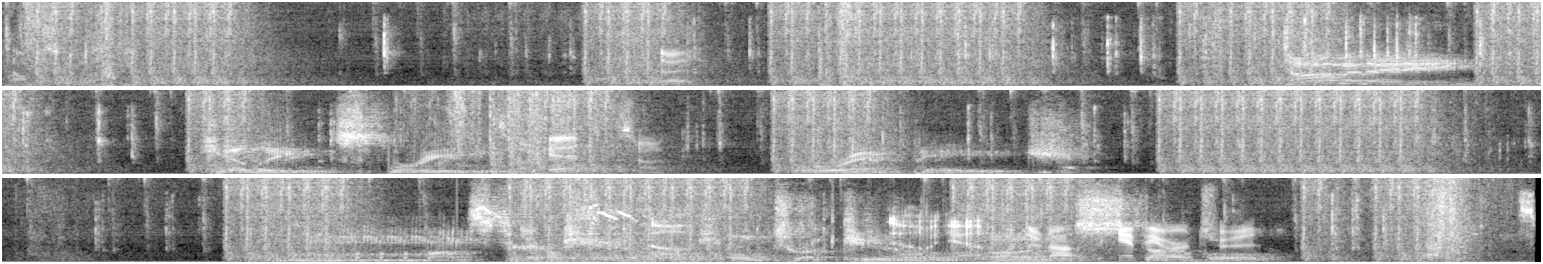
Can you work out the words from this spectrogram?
Thomas coming in. Third. Dominating! Killing spree. Smoke it. Smoke. Rampage. Monster kill. No. Ultra kill. No, yeah. They're not. They can't be archer.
